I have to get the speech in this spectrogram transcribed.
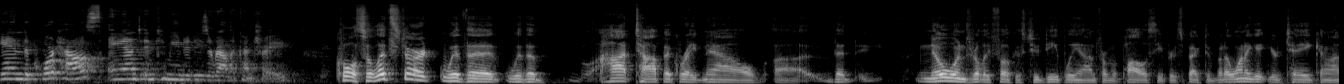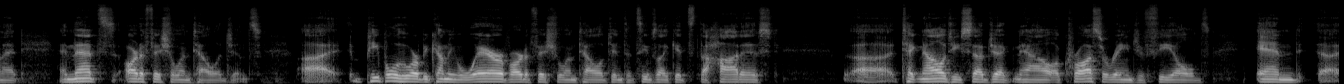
in the courthouse, and in communities around the country. Cool. So let's start with a with a hot topic right now uh, that no one's really focused too deeply on from a policy perspective, but I want to get your take on it and that's artificial intelligence. Uh, people who are becoming aware of artificial intelligence, it seems like it's the hottest uh, technology subject now across a range of fields. and uh,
